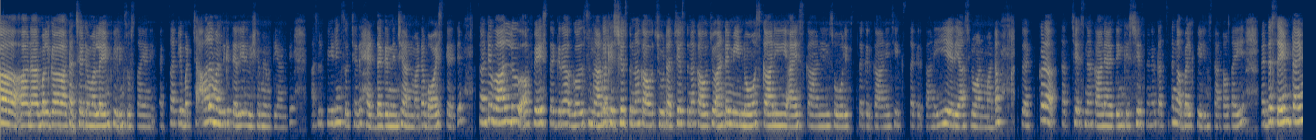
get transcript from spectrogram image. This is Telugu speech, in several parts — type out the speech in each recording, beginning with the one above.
నార్మల్గా టచ్ చేయడం వల్ల ఏం ఫీలింగ్స్ వస్తాయని. ఎగ్జాక్ట్లీ బట్ చాలా మందికి తెలియని విషయం ఏమిటి అంటే అసలు ఫీలింగ్స్ వచ్చేది హెడ్ దగ్గర నుంచి అనమాట బాయ్స్కి అయితే. సో అంటే వాళ్ళు ఫేస్ దగ్గర గర్ల్స్ నార్మల్ కిస్ చేస్తున్నా కావచ్చు టచ్ చేస్తున్నా కావచ్చు అంటే మీ నోస్ కానీ ఐస్ కానీ సో లిప్స్ దగ్గర కానీ చీక్స్ దగ్గర కానీ ఈ ఏరియాస్లో అనమాట సో ఎక్కడ టచ్ చేసినా కానీ ఐ థింక్ కిస్ చేసినా కానీ ఖచ్చితంగా అబ్బాయిలకి ఫీలింగ్స్ స్టార్ట్ అవుతాయి. అట్ ద సేమ్ టైం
